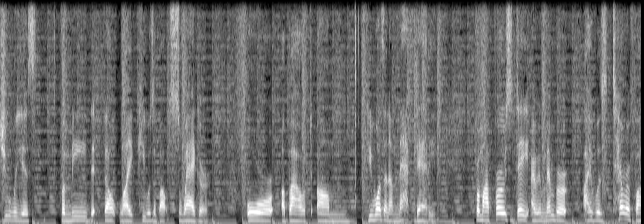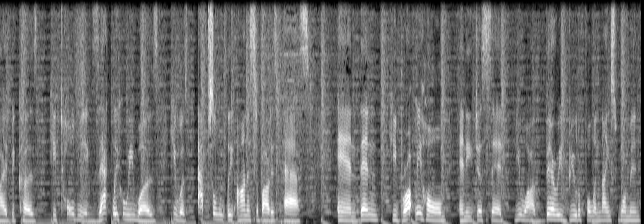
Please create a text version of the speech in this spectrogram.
Julius for me that felt like he was about swagger or about, um, he wasn't a Mac daddy. From our first date, I remember I was terrified because he told me exactly who he was. He was absolutely honest about his past. And then he brought me home and he just said, You are a very beautiful and nice woman,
